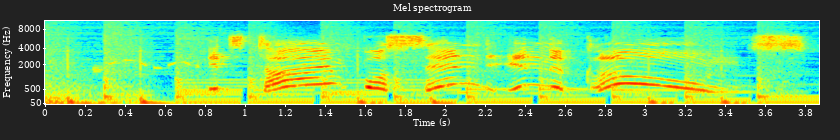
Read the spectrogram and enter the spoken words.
It's time for Send in the Clones!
